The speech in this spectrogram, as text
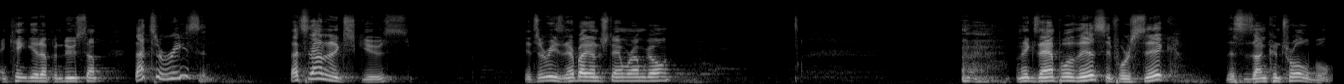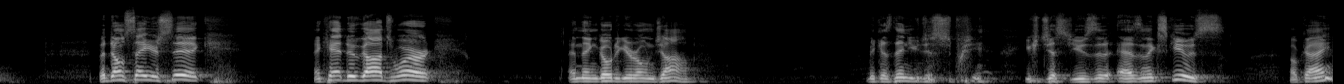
and can't get up and do something, that's a reason. That's not an excuse. It's a reason. Everybody understand where I'm going? an example of this if we're sick, this is uncontrollable. But don't say you're sick and can't do God's work and then go to your own job. Because then you just You just use it as an excuse. Okay?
